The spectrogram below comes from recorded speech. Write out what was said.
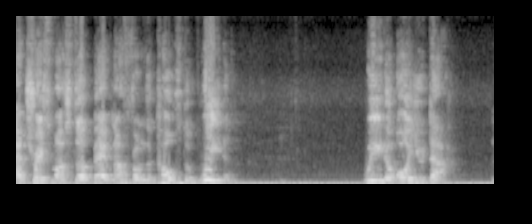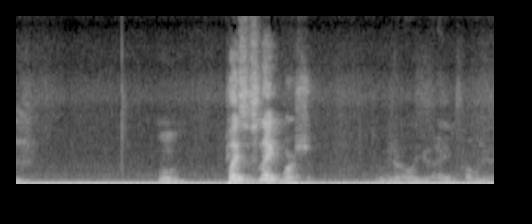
I, I trace my stuff back and I'm from the coast of Ouidah. Ouidah or you die. Hmm? Place of snake worship. We should- Oh, you ain't from there.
